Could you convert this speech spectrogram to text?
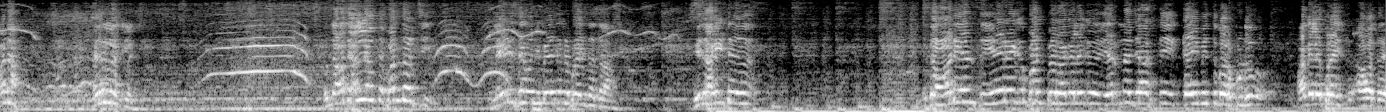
ಅಣ್ಣ. ಎಲ್ಲಿರ್ಲಕ್ಲೆ ಒಂದು ಅದು ಅಲ್ಲೇ ಉಂಟು ಬಂದರ್ಜಿ ಲೇಡೀಸ್ ಒಂದು ಬೇರೆ ಪ್ರೈಸ್ ಅದ ಇದು ಹೈಟ್ ಇದು ಆಡಿಯನ್ಸ್ ಏರಿಗೆ ಬಂದ್ಬೇರೆ ಆಗಲಿಗೆ ಎರ್ನ ಜಾಸ್ತಿ ಕೈ ಮಿತ್ತು ಬರ್ಬಿಡು. ಅಗಲೇ ಪ್ರೈಸ್ ಅವತ್ತೆ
